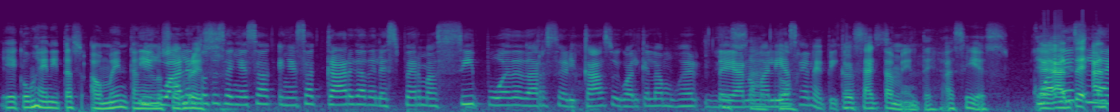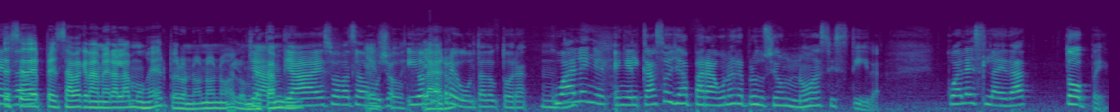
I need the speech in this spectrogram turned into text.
eh, congénitas aumentan en los Igual hombres. entonces en esa, en esa carga del esperma sí puede darse el caso, igual que en la mujer, de Exacto. anomalías genéticas. Exactamente, así es. ¿Cuál Eh, antes antes se edad? pensaba que nada más era la mujer, pero no, no, no, el hombre ya, también. ya eso ha avanzado Eso, mucho. Y otra pregunta, doctora. ¿Cuál en el, en el caso ya para una reproducción no asistida, cuál es la edad tope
